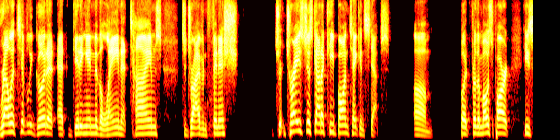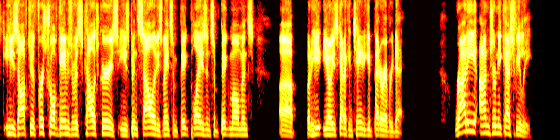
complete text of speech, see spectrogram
relatively good at at getting into the lane at times to drive and finish. Trey's just got to keep on taking steps. Um, but for the most part, he's he's off to the first 12 games of his college career. He's he's been solid. He's made some big plays and some big moments. Uh, but he, you know, he's got to continue to get better every day. Rati Andronikashvili,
